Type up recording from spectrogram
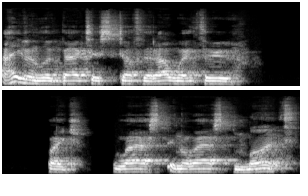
I even look back to stuff that I went through, like last in the last month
